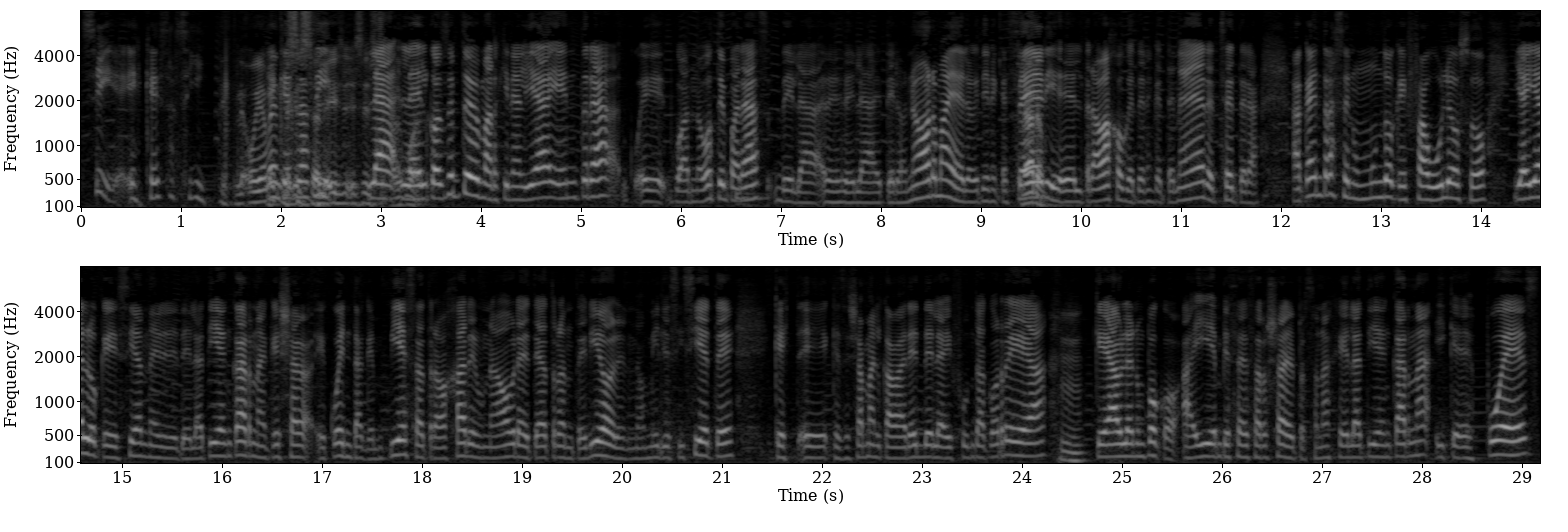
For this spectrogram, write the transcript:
Sí, es que es así. Es que, Obviamente. Es que es es así. es- es eso, La- tal la- cual. el concepto de marginalidad entra eh, cuando vos te parás de la, desde la heteronorma y de lo que tiene que ser Claro. y del trabajo que tenés que tener, etcétera. Acá entras en un mundo que es fabuloso y hay algo que decían de, de la tía Encarna, que ella eh, cuenta que empieza a trabajar en una obra de teatro anterior, en 2017, que, eh, que se llama El cabaret de la difunta Correa, Mm. que hablan un poco, ahí empieza a desarrollar el personaje de la tía Encarna y que después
